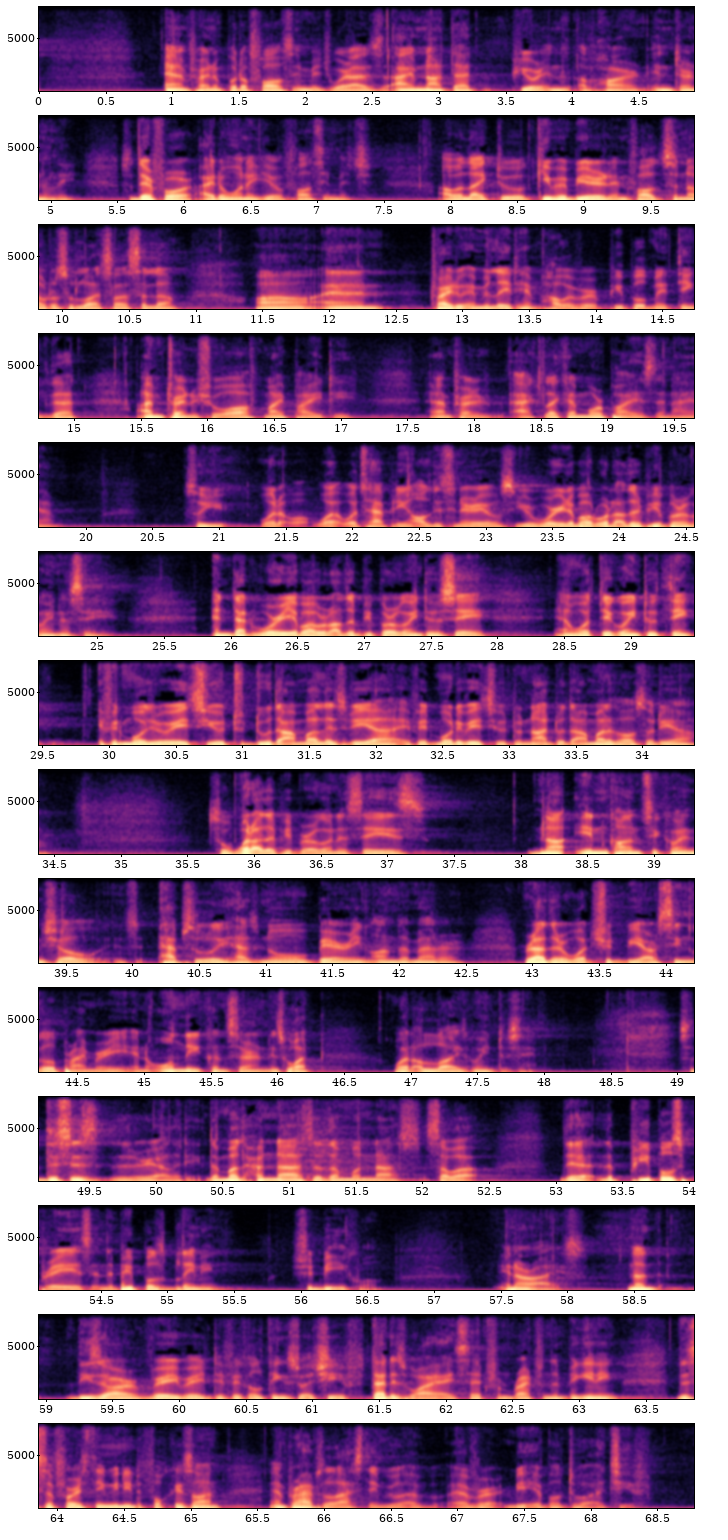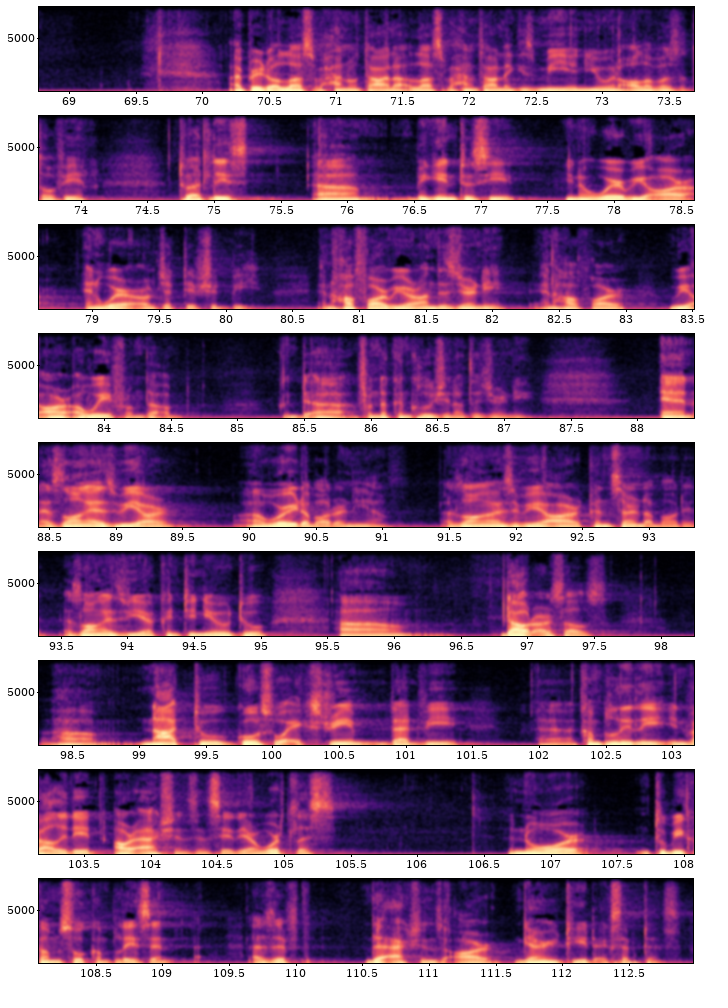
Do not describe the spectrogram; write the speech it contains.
and I'm trying to put a false image, whereas I'm not that pure in, of heart internally. So therefore, I don't want to give a false image. I would like to keep a beard and follow the sunnah of Rasulullah uh, and try to emulate him. However, people may think that I'm trying to show off my piety and I'm trying to act like I'm more pious than I am. So you, what, what, what's happening in all these scenarios? You're worried about what other people are going to say. And that worry about what other people are going to say and what they're going to think if it motivates you to do the amal, it's riyah. If it motivates you to not do the amal, it's also riyah. So what other people are going to say is not inconsequential. It absolutely has no bearing on the matter. Rather, what should be our single, primary, and only concern is what? What Allah is going to say. So this is the reality. The madhun nas, the dhammun nas, sawa. The, the people's praise and the people's blaming should be equal in our eyes. Now, these are very, very difficult things to achieve. That is why I said from right from the beginning, this is the first thing we need to focus on, and perhaps the last thing we will ever be able to achieve. I pray to Allah subhanahu wa ta'ala, Allah subhanahu wa ta'ala gives me and you and all of us the tawfiq to at least um, begin to see, you know, where we are and where our objective should be, and how far we are on this journey, and how far we are away from the uh, from the conclusion of the journey. And as long as we are uh, worried about our niyyah, as long as we are concerned about it, as long as we are continue to um, doubt ourselves, um, not to go so extreme that we uh, completely invalidate our actions and say they are worthless, nor to become so complacent as if the actions are guaranteed acceptance,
